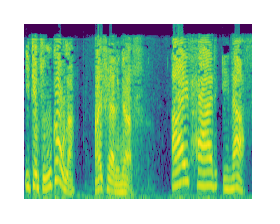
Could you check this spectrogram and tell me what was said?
已经足够了。I've had enough. I've had enough.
